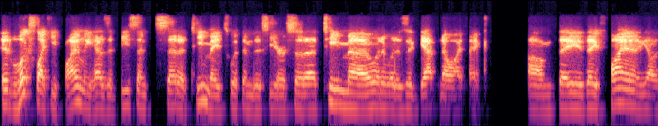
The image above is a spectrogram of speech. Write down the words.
it looks like he finally has a decent set of teammates with him this year. So that team, uh, what, what is it, Gatineau, I think. Um, they they finally, you know,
